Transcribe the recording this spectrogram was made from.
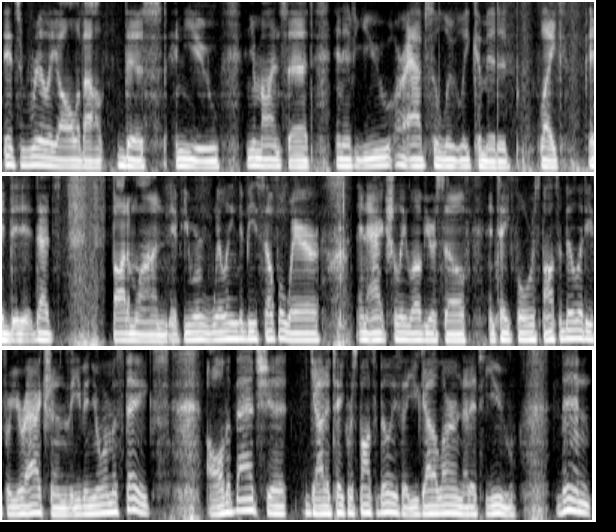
it's really all about this and you and your mindset. And if you are absolutely committed, like it, it, that's bottom line. If you are willing to be self aware and actually love yourself and take full responsibility for your actions, even your mistakes, all the bad shit, you got to take responsibility for that. You got to learn that it's you. Then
